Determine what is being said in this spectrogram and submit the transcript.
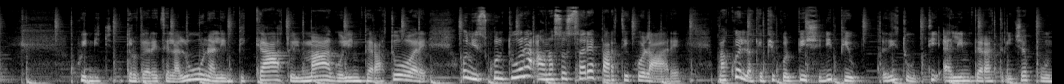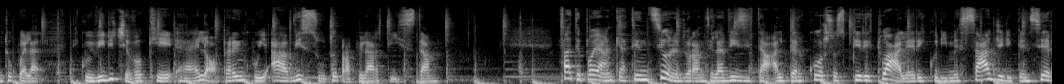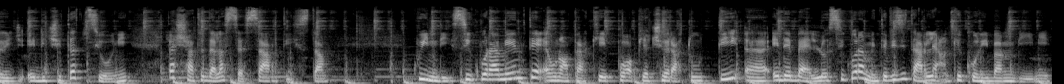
Quindi troverete la luna, l'impiccato, il mago, l'imperatore. Ogni scultura ha una sua storia particolare, ma quello che più colpisce di più di tutti è l'imperatrice, appunto quella di cui vi dicevo che è l'opera in cui ha vissuto proprio l'artista. Fate poi anche attenzione durante la visita al percorso spirituale ricco di messaggi, di pensieri e di citazioni lasciate dalla stessa artista. Quindi sicuramente è un'opera che può piacere a tutti eh, ed è bello sicuramente visitarle anche con i bambini.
